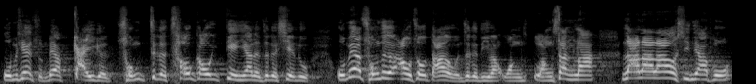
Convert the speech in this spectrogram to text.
我们现在准备要盖一个从这个超高电压的这个线路，我们要从这个澳洲达尔文这个地方往往上拉，拉拉拉到新加坡，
